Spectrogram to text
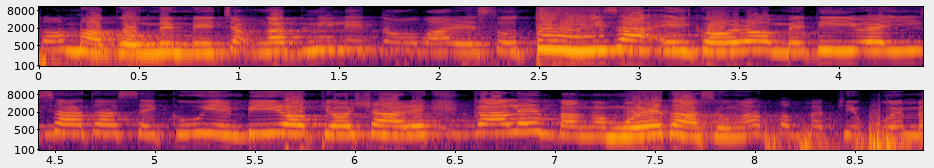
သွားမှာကိုမေမေကြောက်ငါသမီးလေးတော်ပါတယ်ဆိုသူရီးစားအိမ်ခေါ်တော့မတီရွယ်ရီးစားသားစိတ်ကူးရင်ပြီးတော့ပျော်ရှာတယ်ကားလဲပန်ကမွဲတာဆိုငါသမတ်ဖြစ်ပွဲမ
